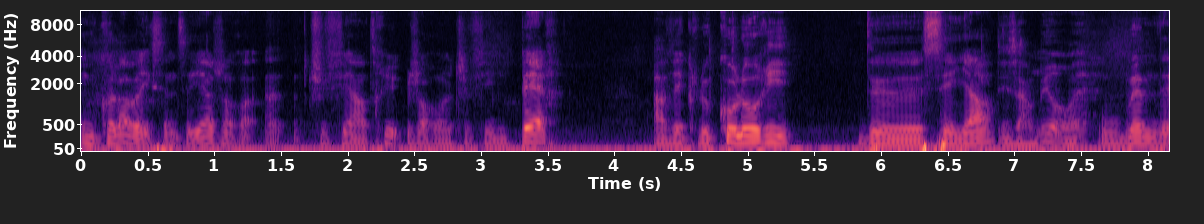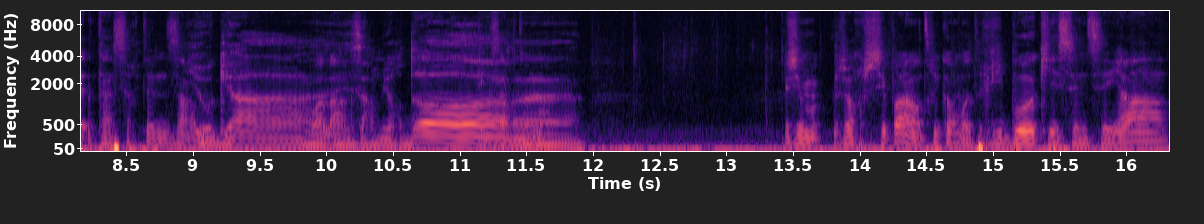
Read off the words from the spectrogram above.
Une collab avec Senseiya, genre euh, tu fais un truc, genre tu fais une paire avec le coloris de Seiya des armures, ouais. ou même t'as certaines armes. Yoga, Voilà. les armures d'or. Exactement. Genre, je sais pas, un truc en mode Reebok et Senseiya.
